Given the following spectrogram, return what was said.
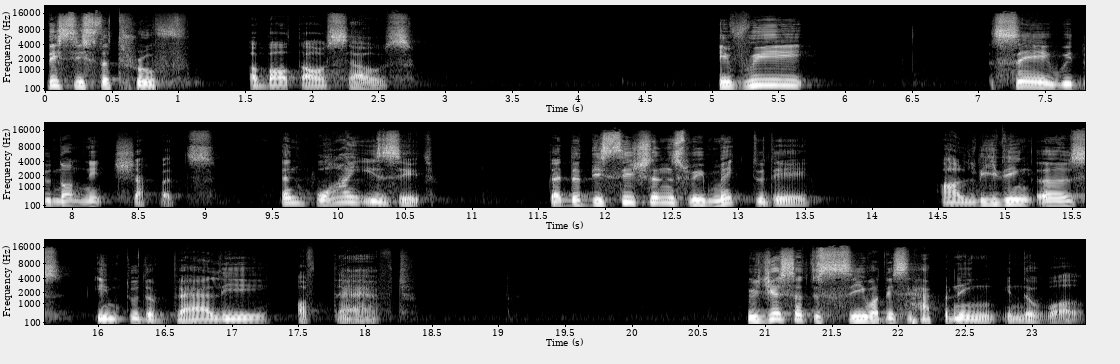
this is the truth about ourselves. If we say we do not need shepherds, then why is it that the decisions we make today are leading us into the valley of death. We just have to see what is happening in the world.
